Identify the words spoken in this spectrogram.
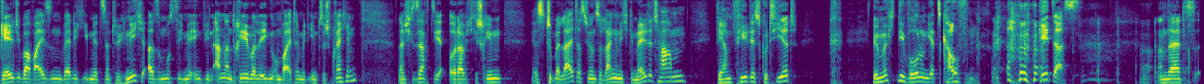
Geld überweisen werde ich ihm jetzt natürlich nicht, also musste ich mir irgendwie einen anderen Dreh überlegen, um weiter mit ihm zu sprechen. Dann habe ich gesagt, oder habe ich geschrieben, es tut mir leid, dass wir uns so lange nicht gemeldet haben. Wir haben viel diskutiert. Wir möchten die Wohnung jetzt kaufen. Geht das? Und da hat,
